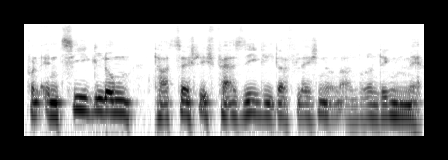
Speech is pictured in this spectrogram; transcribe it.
von Entsiegelung tatsächlich versiegelter Flächen und anderen Dingen mehr.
